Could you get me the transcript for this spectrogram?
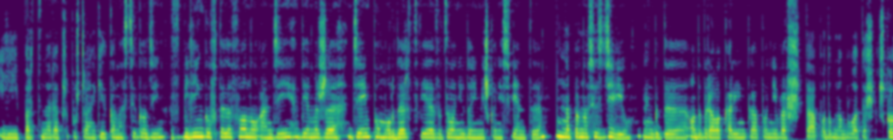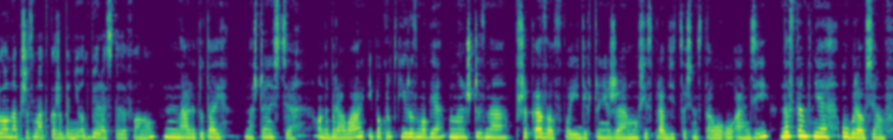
i partnera, przypuszczalnie kilkanaście godzin. Z billingów telefonu Andzi wiemy, że dzień po morderstwie zadzwonił do jej mieszkania święty. Na pewno się zdziwił, gdy odebrała Karinka, ponieważ ta podobno była też szkolona przez matkę, żeby nie odbierać telefonu. No ale tutaj na szczęście odebrała i po krótkiej rozmowie mężczyzna przekazał swojej dziewczynie, że musi sprawdzić, co się stało u Andzi. Następnie ubrał się w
